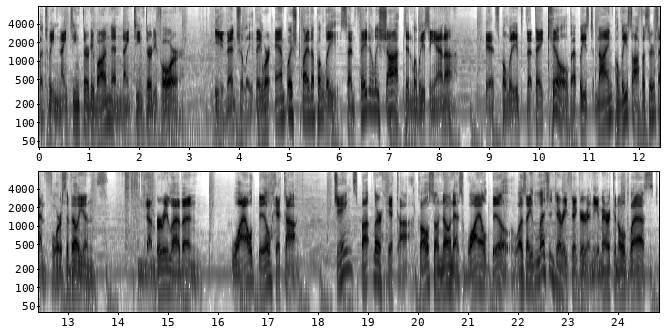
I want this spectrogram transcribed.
between 1931 and 1934. Eventually, they were ambushed by the police and fatally shot in Louisiana. It's believed that they killed at least nine police officers and four civilians. Number 11. Wild Bill Hickok. James Butler Hickok, also known as Wild Bill, was a legendary figure in the American Old West.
